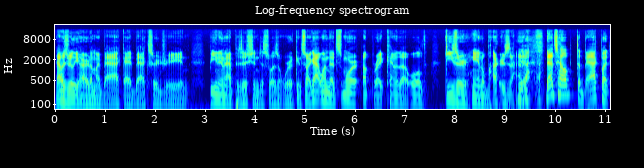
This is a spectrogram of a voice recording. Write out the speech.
that was really hard on my back. I had back surgery, and being in that position just wasn't working. So I got one that's more upright, kind of the old geezer handlebars on it. That's helped the back, but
